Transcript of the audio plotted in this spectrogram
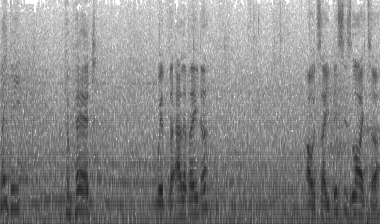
maybe compared with the Elevator, I would say this is lighter,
